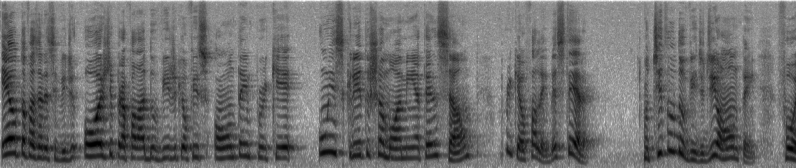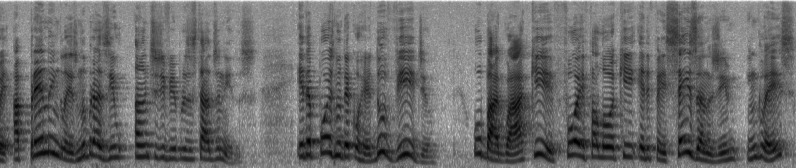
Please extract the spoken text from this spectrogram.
Eu estou fazendo esse vídeo hoje para falar do vídeo que eu fiz ontem, porque um inscrito chamou a minha atenção, porque eu falei besteira. O título do vídeo de ontem foi Aprenda Inglês no Brasil antes de vir para os Estados Unidos. E depois, no decorrer do vídeo, o Baguá aqui foi falou que ele fez seis anos de inglês,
